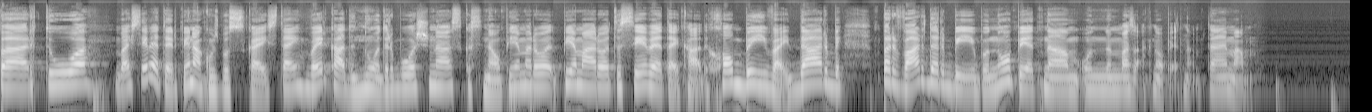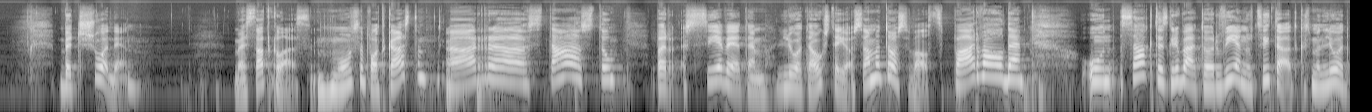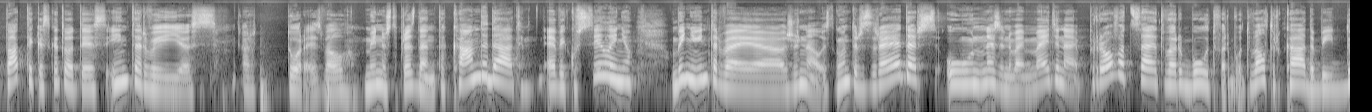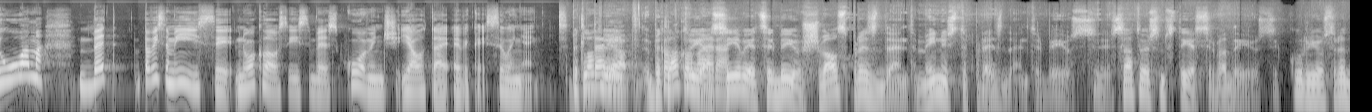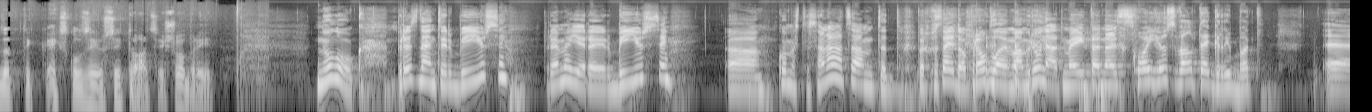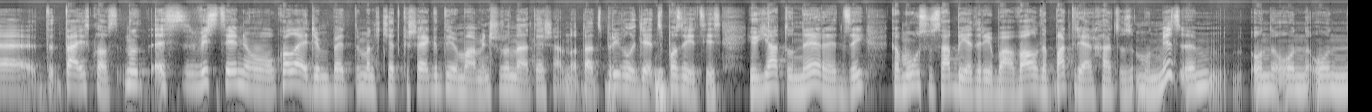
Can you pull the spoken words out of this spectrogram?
par to, vai sievietei ir pienākums būt skaistai, vai ir kāda nodarbošanās, kas nav piemēro, piemērota sievietei, kādi hobiji vai darbi, par vardarbību, nopietnām un mazāk nopietnām tēmām. Bet šodien mēs atklāsim mūsu podkāstu ar uh, stāstu par sievietēm ļoti augstajos amatos, valsts pārvaldē. Un sākt es gribētu ar vienu citātu, kas man ļoti patika, skatoties intervijas ar toreiz vēl ministra prezidenta kandidāti Eviku Siliņu. Viņu intervēja žurnālists Gunārs Rēders. Un nezinu, vai mēģināja provocēt, varbūt, varbūt vēl tur kāda bija doma, bet pavisam īsi noklausīsimies, ko viņš jautāja Evikai Siliņai. Bet Latvijā, bet Latvijā sievietes ir bijušas valsts prezidenta, ministra prezidenta, ir bijusi satversmes tiesa, ir vadījusi. Kur jūs redzat tik ekskluzīvu situāciju šobrīd? Nu, lūk, prezidenta ir bijusi, premjera ir bijusi. Uh, ko mēs te sanācām? Tad par pseido problēmām runāt meitenes. Ko jūs vēl te gribat? T- Tā izklausās. Nu, es visu cieņu kolēģim, bet man šķiet, ka šajā gadījumā viņš runā tiešām no tādas privileģētas pozīcijas. Jo, ja tu neredzi, ka mūsu sabiedrībā valda patriarchāts un, un, un, un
